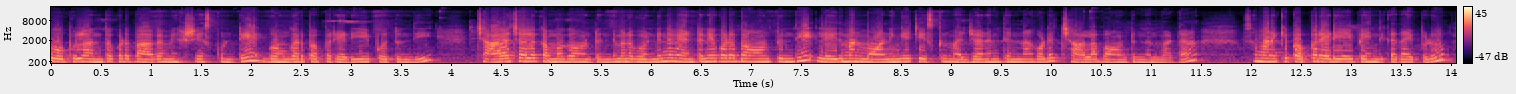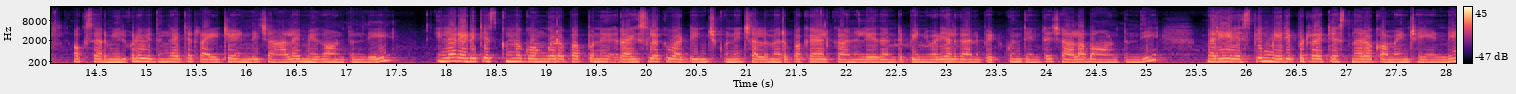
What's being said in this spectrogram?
పోపులో అంతా కూడా బాగా మిక్స్ చేసుకుంటే గోంగూర పప్పు రెడీ అయిపోతుంది. చాలా చాలా కమ్మగా ఉంటుంది. మనం వండిన వెంటనే కూడా బాగుంటుంది. లేదు మనం మార్నింగే చేసుకుని మధ్యాహ్నం తిన్నా కూడా చాలా బాగుంటుంది అనమాట సో మనకి పప్పు రెడీ అయిపోయింది కదా ఇప్పుడు. ఒకసారి మీరు కూడా ఈ విధంగా అయితే ట్రై చేయండి. చాలా ఎమ్మెగా ఉంటుంది. ఇలా రెడీ చేసుకున్న గోంగూర పప్పుని రైస్లోకి వడ్డించుకుని చల్లమిరపకాయలు కానీ లేదంటే పిండి వడియాలు కానీ పెట్టుకుని తింటే చాలా బాగుంటుంది. మరి ఈ రెసిపీని మీరు ఎప్పుడు ట్రై చేస్తున్నారో కామెంట్ చేయండి.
